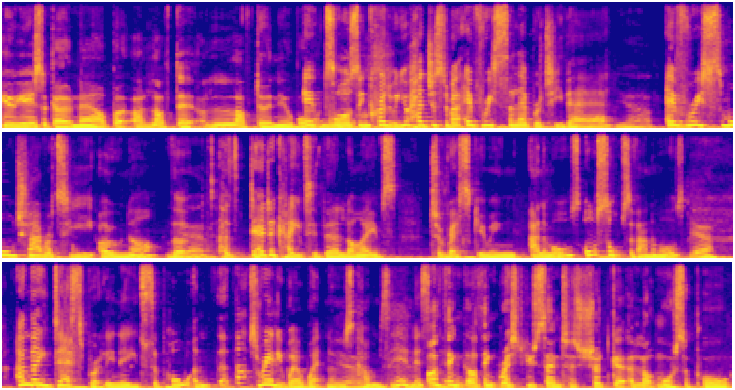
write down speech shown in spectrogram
few years ago now, but I loved it. I loved doing the awards. it was incredible. You had just about every celebrity there. Yeah. Every small charity owner that Yeah. has dedicated their lives to rescuing animals, all sorts of animals. Yeah. And they desperately need support. And th- that's really where Wet Nose Yeah. comes in, isn't I it? think I think rescue centres should get a lot more support.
